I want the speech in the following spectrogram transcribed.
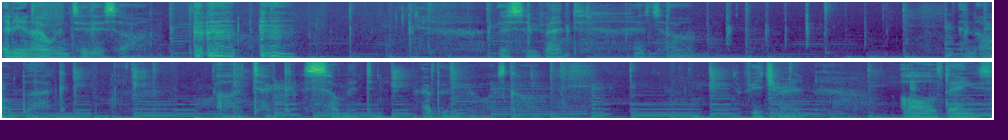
And I went to this um, this event. It's um, an all black uh, tech summit, I believe it was called, featuring all things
